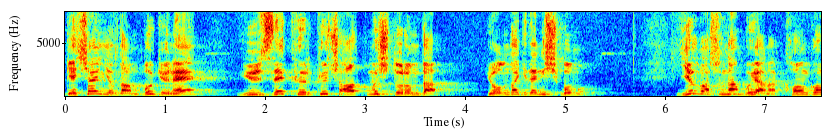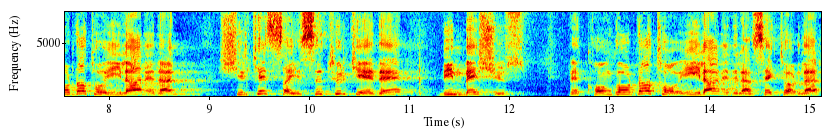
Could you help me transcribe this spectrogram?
geçen yıldan bugüne yüzde 43 artmış durumda. Yolunda giden iş bu mu? Yılbaşından bu yana konkordato ilan eden şirket sayısı Türkiye'de 1500 ve konkordato ilan edilen sektörler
